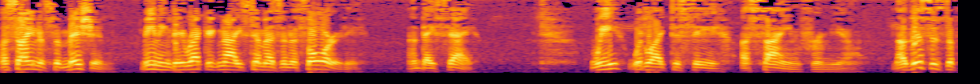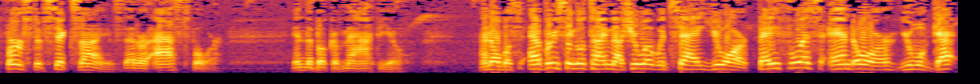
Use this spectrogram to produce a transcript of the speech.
a sign of submission, meaning they recognized him as an authority. And they say, we would like to see a sign from you. Now this is the first of six signs that are asked for in the book of Matthew. And almost every single time Yeshua would say, you are faithless and or you will get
